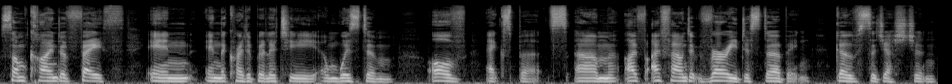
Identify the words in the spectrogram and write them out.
some kind of faith in in the credibility and wisdom of experts. Um, I've I found it very disturbing, Gove's suggestion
